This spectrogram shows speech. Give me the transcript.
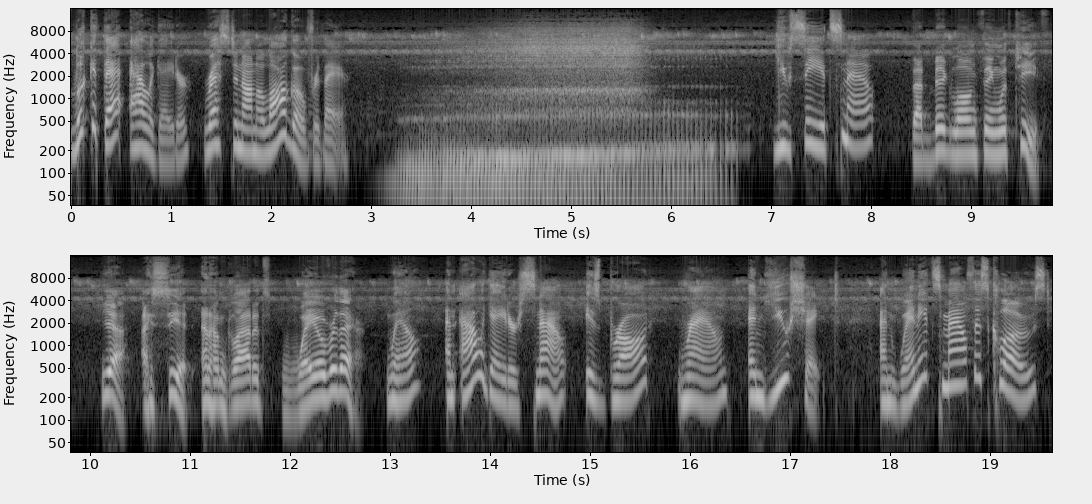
look at that alligator resting on a log over there. You see its snout? That big long thing with teeth. Yeah, I see it, and I'm glad it's way over there. Well, an alligator's snout is broad, round, and U shaped, and when its mouth is closed,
